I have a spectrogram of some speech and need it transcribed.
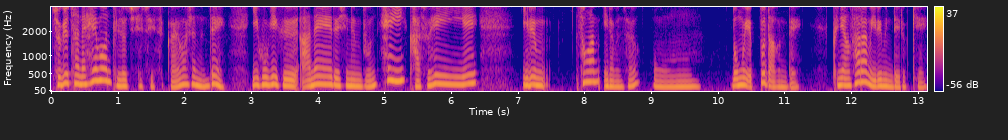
조규찬의 해원 들려주실 수 있을까요? 하셨는데 이 곡이 그 아내 되시는 분 헤이 가수 헤이의 이름 성함이라면서요? 어, 너무 예쁘다 근데 그냥 사람 이름인데 이렇게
